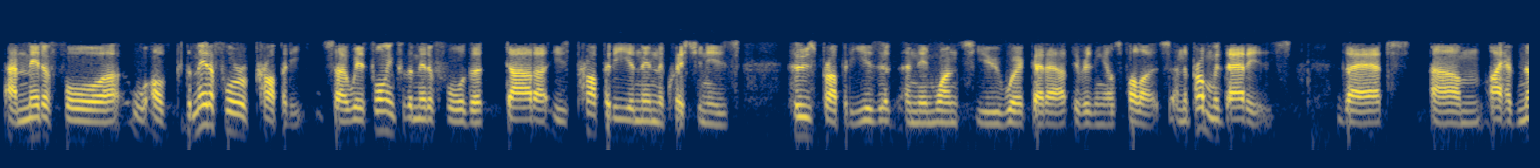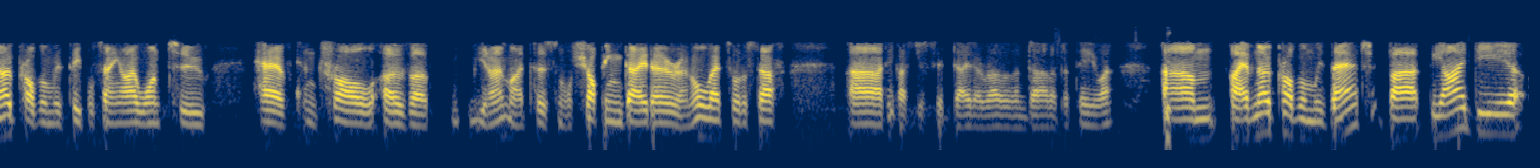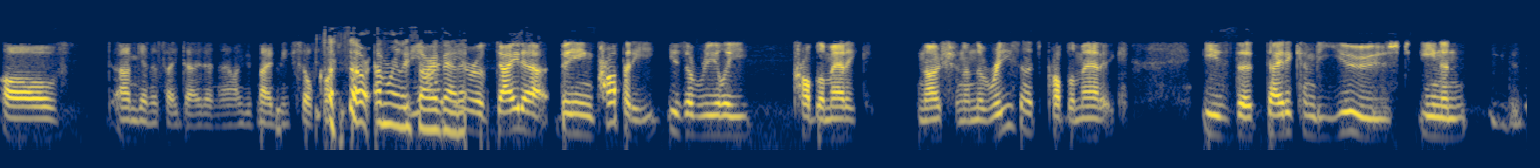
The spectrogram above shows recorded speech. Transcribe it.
a metaphor of the metaphor of property. So we're falling for the metaphor that data is property, and then the question is whose property is it, and then once you work that out, everything else follows. And the problem with that is that um, I have no problem with people saying I want to have control over, you know, my personal shopping data and all that sort of stuff. Uh, I think I just said data rather than data, but there you are. Um, I have no problem with that, but the idea of I'm going to say data now. You've made me self-conscious. Sorry, I'm really the sorry about it. The idea of data being property is a really problematic notion, and the reason it's problematic is that data can be used in an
